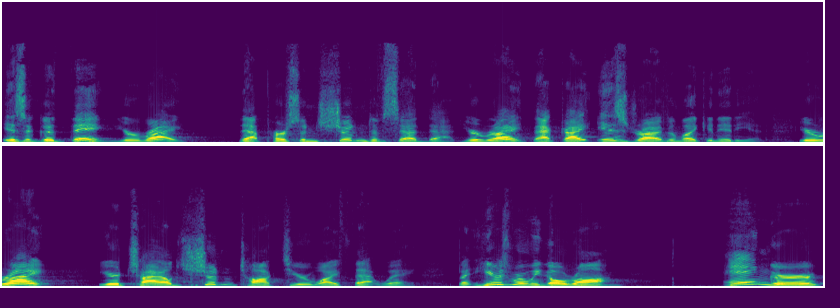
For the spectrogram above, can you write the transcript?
is a good thing. You're right. That person shouldn't have said that. You're right. That guy is driving like an idiot. You're right. Your child shouldn't talk to your wife that way. But here's where we go wrong. Anger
